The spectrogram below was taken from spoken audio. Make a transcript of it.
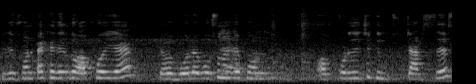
যদি ফোনটা খেতে খেতে অফ হয়ে যায় তবে বলে বসো না যে ফোন অফ করে দিচ্ছি কিন্তু চার্জ শেষ।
